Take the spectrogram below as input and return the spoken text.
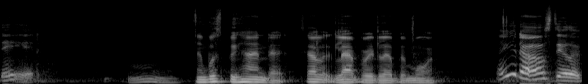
dead. And what's behind that? Tell elaborate a little bit more. You know, I'm still a,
